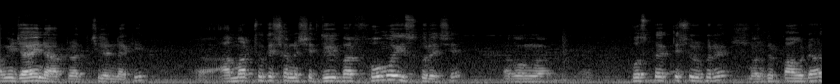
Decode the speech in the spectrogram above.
আমি জানি না আপনারা ছিলেন নাকি। আমার চোখের সামনে সে দুইবার ফোমও ইউজ করেছে এবং হোস শুরু করে মনে করেন পাউডার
